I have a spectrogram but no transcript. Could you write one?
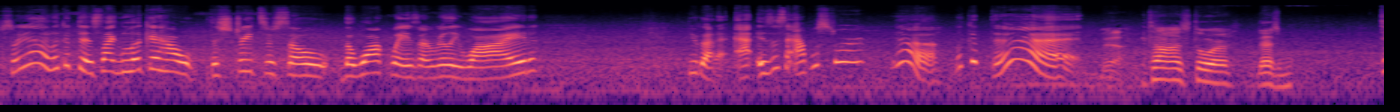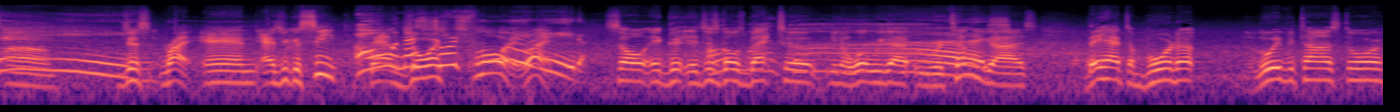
So yeah, look at this. Like look at how the streets are so the walkways are really wide. You got a is this an Apple store? Yeah. Look at that. Yeah. Ton store that's Dang. Just right. And as you can see, Oh, they have and that's George Floyd. right? So it it just Oh goes back to you know what we got. We were telling you guys, they had to board up the Louis Vuitton store.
